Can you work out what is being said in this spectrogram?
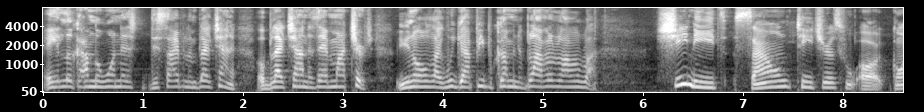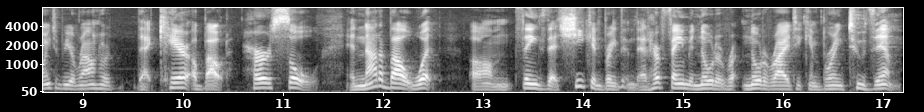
Hey, look, I'm the one that's discipling Blac Chyna, or Blac Chyna's at my church. You know, like we got people coming to blah blah blah blah blah. She needs sound teachers who are going to be around her that care about her soul and not about what um, things that she can bring them, that her fame and notori- notoriety can bring to them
